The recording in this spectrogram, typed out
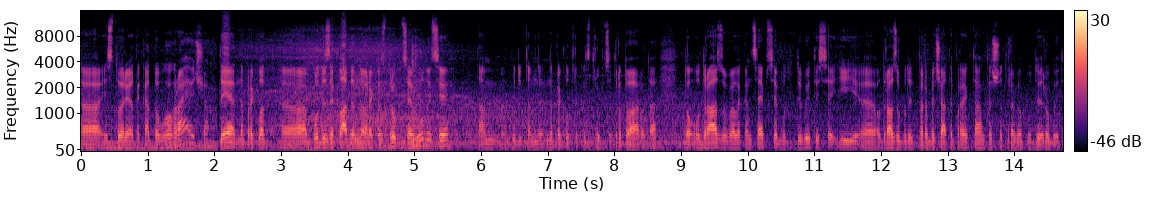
е, історія така довгограюча, де, наприклад, буде закладено реконструкція вулиці. Там буде наприклад, реконструкція тротуару, то одразу велоконцепція буде дивитися і одразу будуть передбачати проєктанти, що треба буде робити.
